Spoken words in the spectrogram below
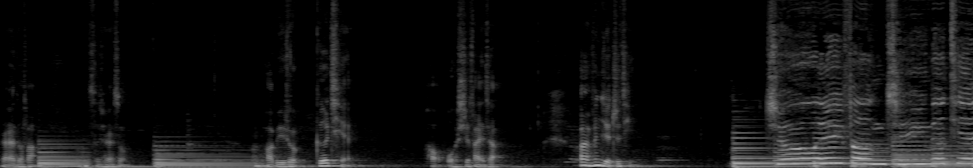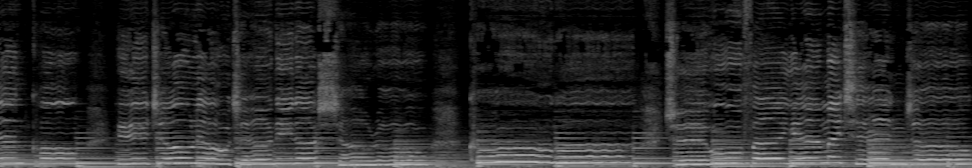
来哆发，嗦西来嗦。好，比如说搁浅，好，我示范一下，半分解肢体。久未放晴的天空。笑容哭过，却无法掩埋牵走，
